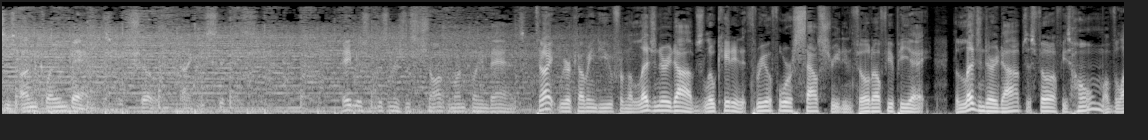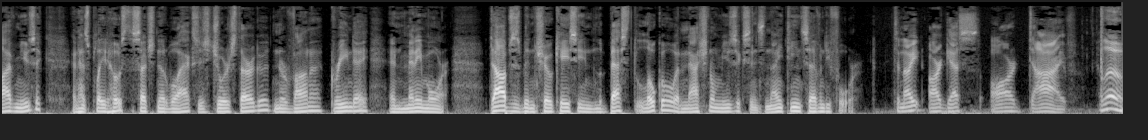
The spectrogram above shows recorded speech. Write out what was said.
This is Unclaimed Bands, show 96. Hey, Mr. Listeners, this is Sean from Unclaimed Bands. Tonight we are coming to you from the legendary Dobbs, located at 304 South Street in Philadelphia, PA. The legendary Dobbs is Philadelphia's home of live music and has played host to such notable acts as George Thorogood, Nirvana, Green Day, and many more. Dobbs has been showcasing the best local and national music since 1974. Tonight, our guests are Dive. Hello.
